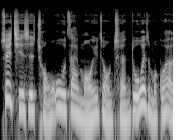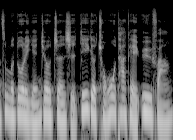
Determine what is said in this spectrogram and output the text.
所以其实宠物在某一种程度，为什么国外有这么多的研究证实？第一个，宠物它可以预防。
